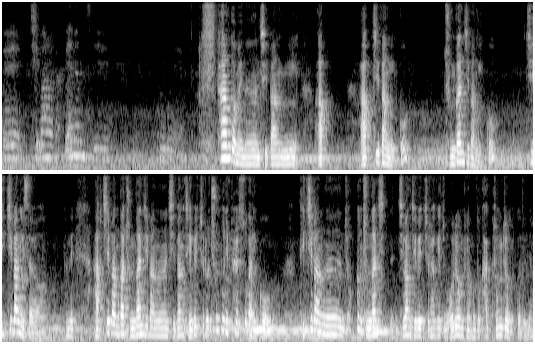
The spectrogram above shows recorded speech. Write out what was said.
때 지방을 다 빼는지 궁금해요. 하안검에는 지방이 앞, 앞지방이 있고, 중간 지방이 있고, 뒷지방이 있어요. 근데 앞지방과 중간 지방은 지방 재배치로 충분히 펼 수가 있고, 뒷지방은 조금 중간 지- 지방 재배치를 하기 좀 어려운 경우도 각 종종 있거든요.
